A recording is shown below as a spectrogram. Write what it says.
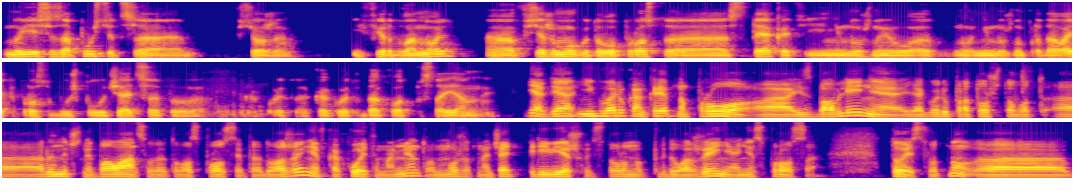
Но если запустится все же эфир 2.0, а, все же могут его просто стекать, и не нужно его, ну, не нужно продавать, ты просто будешь получать с этого какой-то какой доход постоянный. Нет, я не говорю конкретно про а, избавление, я говорю про то, что вот а, рыночный баланс вот этого спроса и предложения в какой-то момент он может начать перевешивать в сторону предложения, а не спроса. То есть вот, ну, а,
